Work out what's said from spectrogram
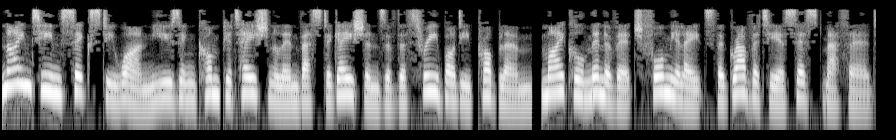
1961 Using computational investigations of the three-body problem, Michael Minovich formulates the gravity assist method.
